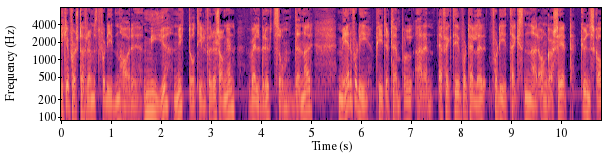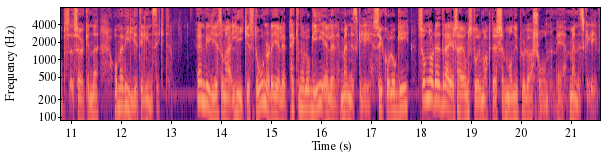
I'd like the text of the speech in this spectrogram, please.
Ikke først og fremst fordi den har mye nytt å tilføre sjangeren, velbrukt som den er, mer fordi Peter Temple er en effektiv forteller fordi teksten er engasjert, kunnskapssøkende og med vilje til innsikt. En vilje som er like stor når det gjelder teknologi eller menneskelig psykologi, som når det dreier seg om stormakters manipulasjon med menneskeliv.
